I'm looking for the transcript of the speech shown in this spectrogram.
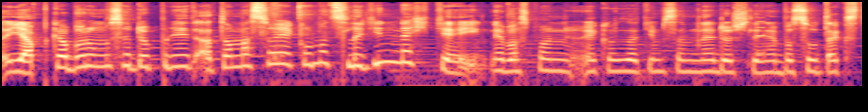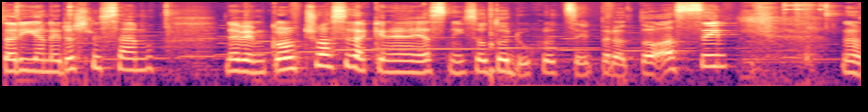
Jabka budu muset doplnit a to maso jako moc lidi nechtějí, nebo aspoň jako zatím jsem nedošli, nebo jsou tak starý a nedošli sem. Nevím, kolču asi taky nejasný, jsou to důchodci, proto asi No,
